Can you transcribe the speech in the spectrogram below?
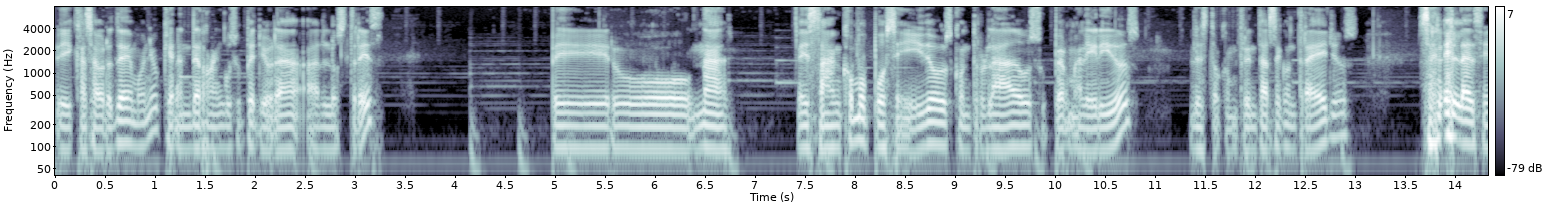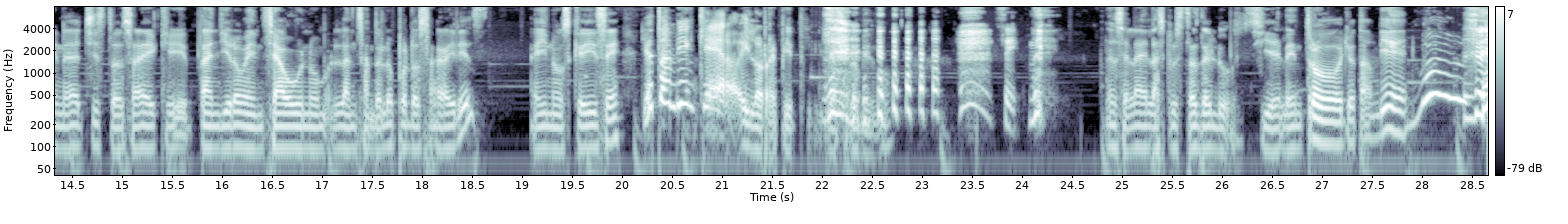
eh, cazadores de demonio que eran de rango superior a, a los tres. Pero nada, estaban como poseídos, controlados, súper malheridos. Les tocó enfrentarse contra ellos. Sale la escena chistosa de que Tanjiro vence a uno lanzándolo por los aires. Hay unos que dice, yo también quiero. Y lo repite. y lo mismo. sí. Esa es la de las crustas de Blue. Si él entró, yo también. ¡Woo! Sí.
